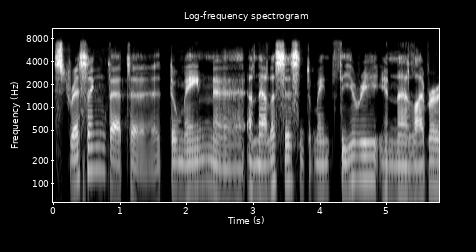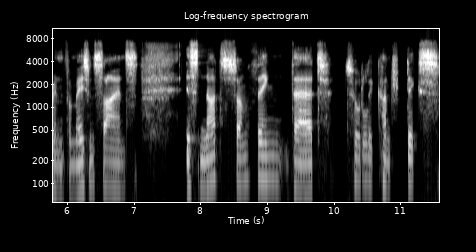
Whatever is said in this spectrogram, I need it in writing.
stressing that uh, domain uh, analysis and domain theory in uh, library information science is not something that totally contradicts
